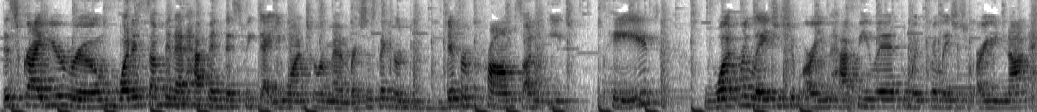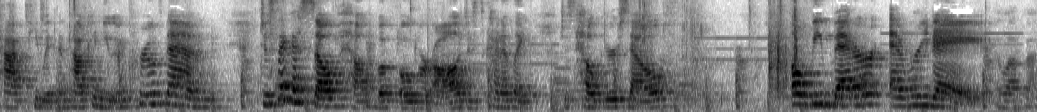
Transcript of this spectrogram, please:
Describe your room. What is something that happened this week that you want to remember? It's just like your different prompts on each page. What relationship are you happy with? Which relationship are you not happy with? And how can you improve them? Just like a self-help book overall. Just kind of like, just help yourself. Oh, be better every day. I love that.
